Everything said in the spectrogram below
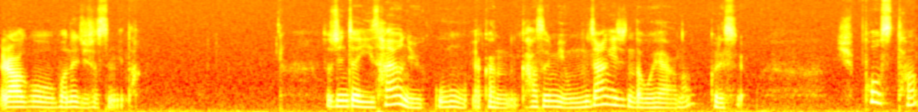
라고 보내주셨습니다. 저 진짜 이 사연 읽고 약간 가슴이 웅장해진다고 해야 하나? 그랬어요. 슈퍼스타?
